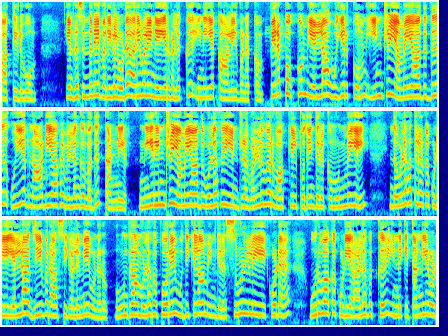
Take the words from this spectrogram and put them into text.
காத்திடுவோம். என்ற சிந்தனை வரிகளோடு அறிவலை நேயர்களுக்கு இனிய காலை வணக்கம். பிறப்புக்கும் எல்லா உயிர்க்கும் இன்றி அமையாதது உயிர் நாடியாக விளங்குவது தண்ணீர். நீரின்றி அமையாது உலகு என்ற வள்ளுவர் வாக்கில் புதைந்திருக்கும் உண்மையை இந்த உலகத்தில் இருக்கக்கூடிய எல்லா ஜீவராசிகளுமே உணரும். மூன்றாம் உலகப் போரே உதிக்கலாம் என்கிற சூழ்நிலையை கூட உருவாக்கக்கூடிய அளவுக்கு இன்னைக்கு தண்ணீரோட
